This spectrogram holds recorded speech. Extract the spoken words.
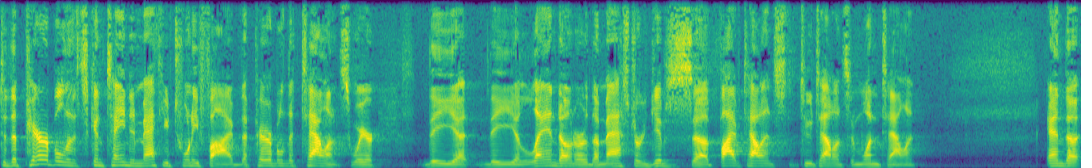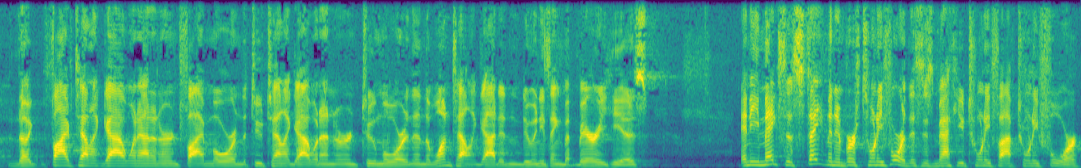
to the parable that's contained in Matthew 25, the parable of the talents, where the, uh, the landowner, the master, gives uh, five talents, two talents, and one talent. And the, the five talent guy went out and earned five more, and the two talent guy went out and earned two more, and then the one talent guy didn't do anything but bury his. And he makes a statement in verse 24. This is Matthew 25, 24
